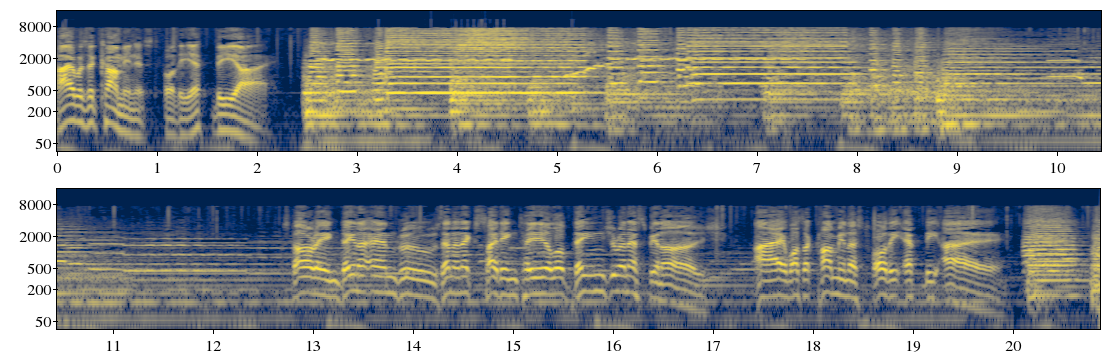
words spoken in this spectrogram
I was a communist for the FBI. Starring Dana Andrews in an exciting tale of danger and espionage. I was a communist for the FBI.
